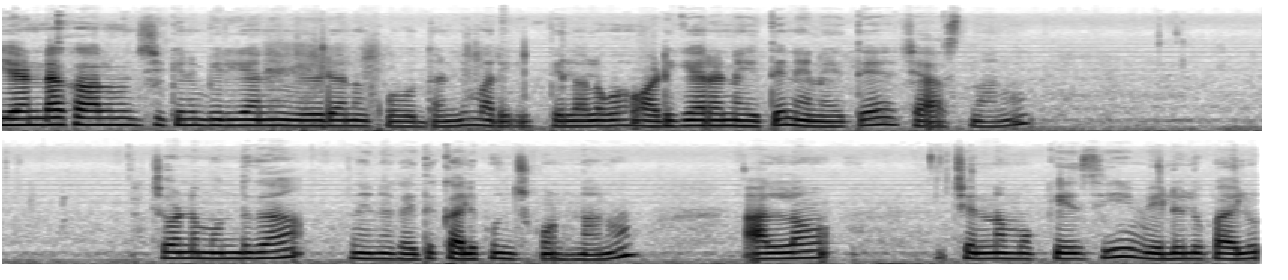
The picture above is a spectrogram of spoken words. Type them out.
ఈ ఎండాకాలం చికెన్ బిర్యానీ వేడి అనుకోవద్దండి. మరి పిల్లలు అడిగారని అయితే నేనైతే చేస్తున్నాను. చూడండి ముందుగా నేనైతే కలిపి ఉంచుకుంటున్నాను. అల్లం చిన్న ముక్కేసి వెల్లుల్లిపాయలు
